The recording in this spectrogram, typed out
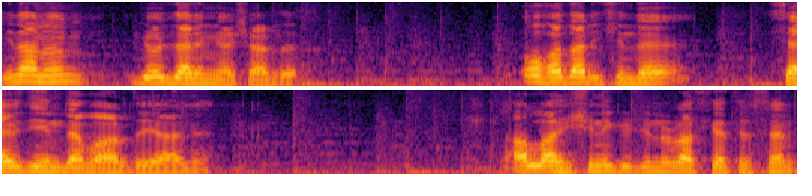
İnanın gözlerim yaşardı. O kadar içinde sevdiğim de vardı yani. Allah işini gücünü rast getirsin.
